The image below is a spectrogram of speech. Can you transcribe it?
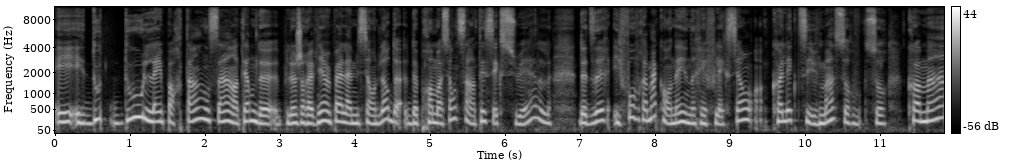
et, et d'où, l'importance hein, en termes de, là je reviens un peu à la mission de l'ordre, de, de promotion de santé sexuelle, de dire il faut vraiment qu'on ait une réflexion collectivement sur, sur comment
